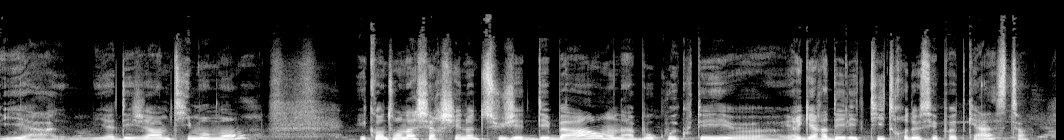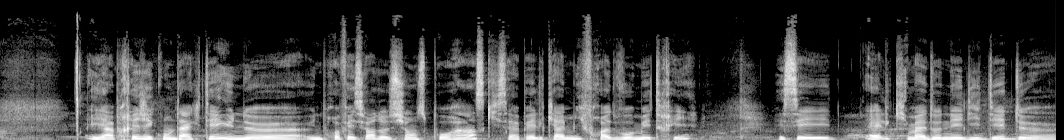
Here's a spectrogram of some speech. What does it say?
il, y a, déjà un petit moment. Et quand on a cherché notre sujet de débat, on a beaucoup écouté euh, et regardé les titres de ces podcasts. Et après j'ai contacté une, une professeure de Sciences Po Reims qui s'appelle Camille Froidevaux-Métry. Et c'est elle qui m'a donné l'idée de...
